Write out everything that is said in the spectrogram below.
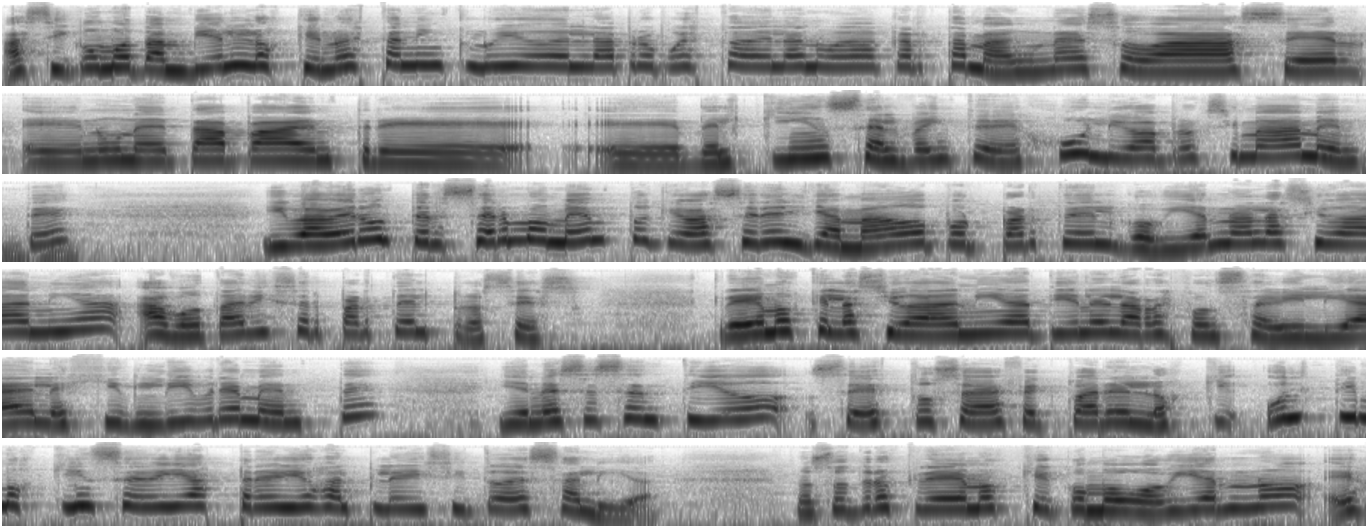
así como también los que no están incluidos en la propuesta de la nueva Carta Magna. Eso va a ser en una etapa entre eh, del 15 al 20 de julio aproximadamente. Y va a haber un tercer momento que va a ser el llamado por parte del gobierno a la ciudadanía a votar y ser parte del proceso, Creemos que la ciudadanía tiene la responsabilidad de elegir libremente y en ese sentido esto se va a efectuar en los últimos 15 días previos al plebiscito de salida. Nosotros creemos que como gobierno es,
